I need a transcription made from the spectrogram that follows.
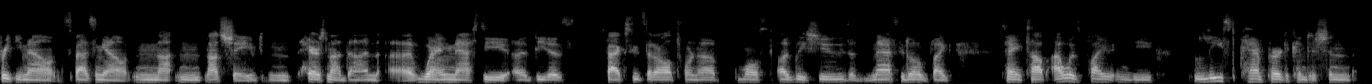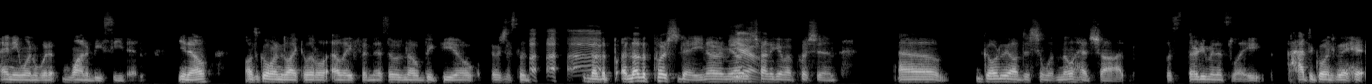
freaking out, spazzing out, not not shaved, and hair's not done, uh, wearing nasty Adidas tracksuits that are all torn up, most ugly shoes, a nasty little like tank top. I was probably in the least pampered condition anyone would want to be seen in. You know, I was going to like a little LA Fitness. It was no big deal. It was just a, another another push day. You know what I mean? I was trying to get my push in. Uh, go to the audition with no headshot. Was thirty minutes late. I had to go into the hair,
